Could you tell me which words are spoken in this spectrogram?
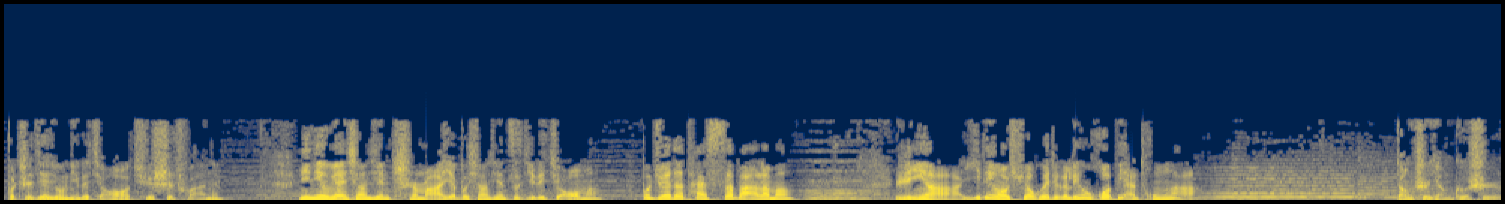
不直接用你的脚去试穿呢？你宁愿相信尺码，也不相信自己的脚吗？不觉得太死板了吗？人呀，一定要学会这个灵活变通啊！”当时杨哥是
